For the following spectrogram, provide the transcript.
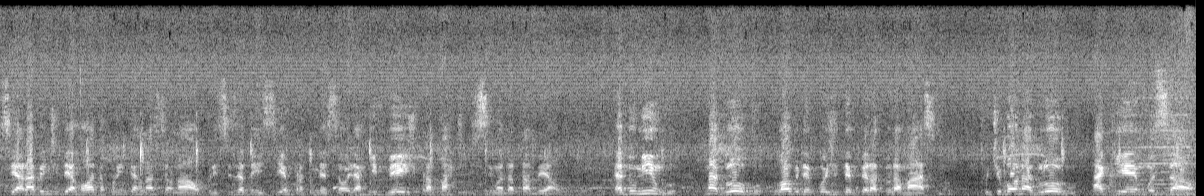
Ceará vem de derrota para o Internacional, precisa vencer para começar a olhar de vez para a parte de cima da tabela. É domingo, na Globo, logo depois de temperatura máxima. Futebol na Globo, aqui é emoção.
